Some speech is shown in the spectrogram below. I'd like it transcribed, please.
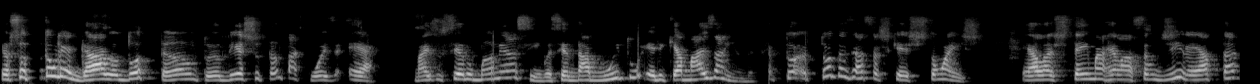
Eu sou tão legal, eu dou tanto, eu deixo tanta coisa. É, mas o ser humano é assim, você dá muito, ele quer mais ainda. Todas essas questões, elas têm uma relação direta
